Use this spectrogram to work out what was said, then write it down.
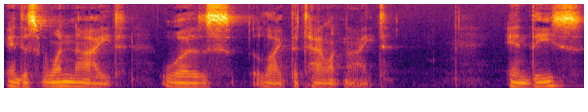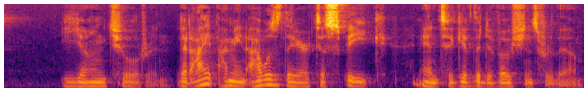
And this one night was like the talent night, and these young children that I I mean I was there to speak and to give the devotions for them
